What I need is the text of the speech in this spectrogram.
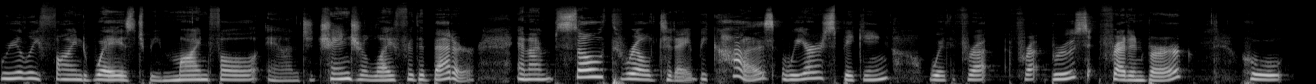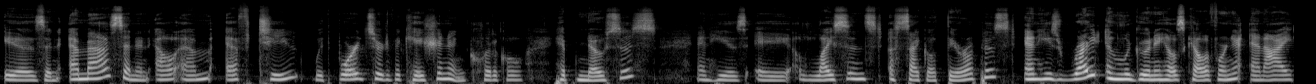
really find ways to be mindful and to change your life for the better. And I'm so thrilled today because we are speaking with Fre- Fre- Bruce Fredenberg, who is an MS and an LMFT with board certification in clinical hypnosis and he is a licensed a psychotherapist and he's right in Laguna Hills, California and I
